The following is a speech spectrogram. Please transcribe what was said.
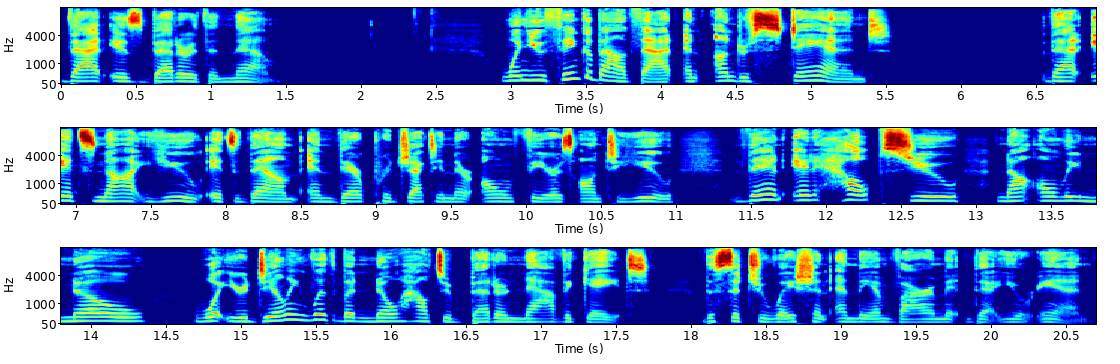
that is better than them. When you think about that and understand that it's not you, it's them, and they're projecting their own fears onto you, then it helps you not only know what you're dealing with, but know how to better navigate the situation and the environment that you're in.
